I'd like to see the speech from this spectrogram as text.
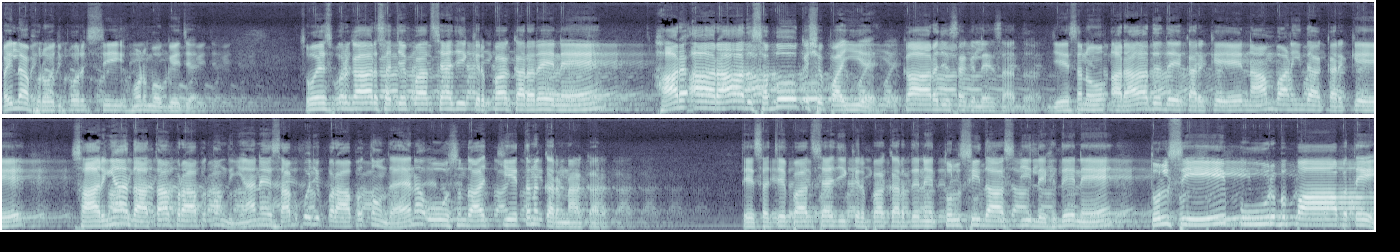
ਪਹਿਲਾਂ ਫਿਰੋਜ਼ਪੁਰ 'ਚ ਸੀ, ਹੁਣ ਮੋਗੇ 'ਚ ਸੋ ਇਸ ਪ੍ਰਕਾਰ ਸੱਚੇ ਪਾਤਸ਼ਾਹ ਜੀ ਕਿਰਪਾ ਕਰ ਰਹੇ ਨੇ। ਹਰ ਆਰਾਧ ਸਭੋ ਕਿਛ ਪਾਈਐ, ਕਾਰਜ ਸਗਲੇ ਸਦ। ਜਿਸ ਨੂੰ ਆਰਾਧ ਦੇ ਕਰਕੇ, ਨਾਮ ਬਾਣੀ ਦਾ ਕਰਕੇ ਸਾਰੀਆਂ ਦਾਤਾਂ ਪ੍ਰਾਪਤ ਹੁੰਦੀਆਂ ਨੇ, ਸਭ ਕੁਝ ਪ੍ਰਾਪਤ ਹੁੰਦਾ ਹੈ ਨਾ, ਉਸ ਦਾ ਚੇਤਨ ਕਰਨਾ ਕਰ। ਤੇ ਸੱਚੇ ਪਾਤਸ਼ਾਹ ਜੀ ਕਿਰਪਾ ਕਰਦੇ ਨੇ ਤੁਲਸੀਦਾਸ ਜੀ ਲਿਖਦੇ ਨੇ, ਤੁਲਸੀ ਪੂਰਬ ਪਾਪ ਤੇ।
